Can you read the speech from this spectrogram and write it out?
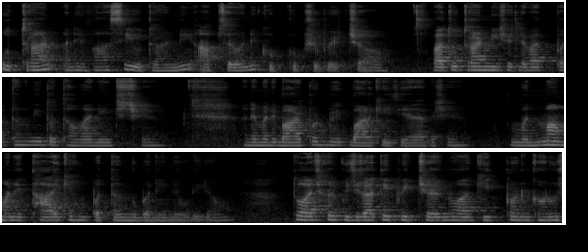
ઉત્તરાયણ અને વાસી ઉત્તરાયણની આપ સર્વને ખૂબ ખૂબ શુભેચ્છાઓ. વાત ઉત્તરાયણની છે એટલે વાત પતંગની તો થવાની જ છે. અને મને બાળપણનું એક બાળકી આવે છે. મનમાં મને થાય કે હું પતંગ બનીને ઉડી જાઉં. તો આજકાલ ગુજરાતી પિક્ચરનું આ ગીત પણ ઘણું જ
